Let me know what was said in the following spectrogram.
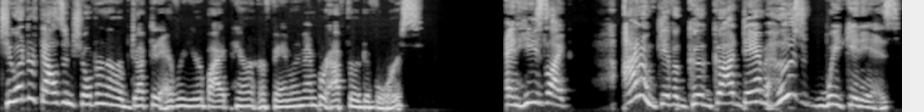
200,000 children are abducted every year by a parent or family member after a divorce. And he's like, I don't give a good goddamn whose week it is.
